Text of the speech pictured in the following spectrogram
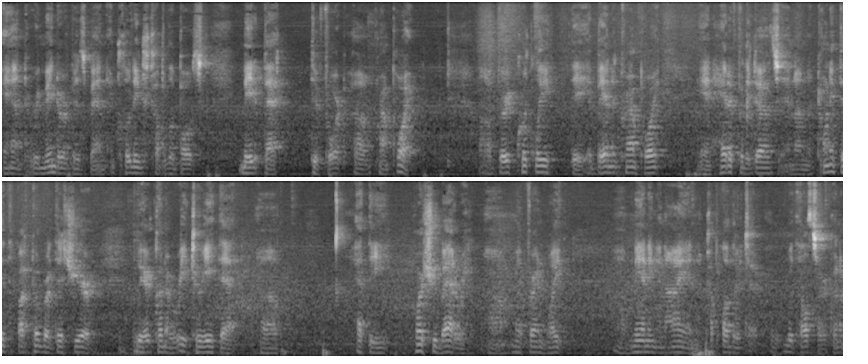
and the remainder of his men, including a couple of boats, made it back to Fort uh, Point. Uh, very quickly, they abandoned Crown Point and headed for the guns. And on the 25th of October this year, we are going to recreate that uh, at the Horseshoe Battery. Uh, my friend White uh, Manning and I and a couple others with us are going to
